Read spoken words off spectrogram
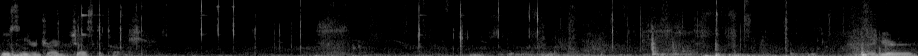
Loosen your drag just a touch. Right here.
